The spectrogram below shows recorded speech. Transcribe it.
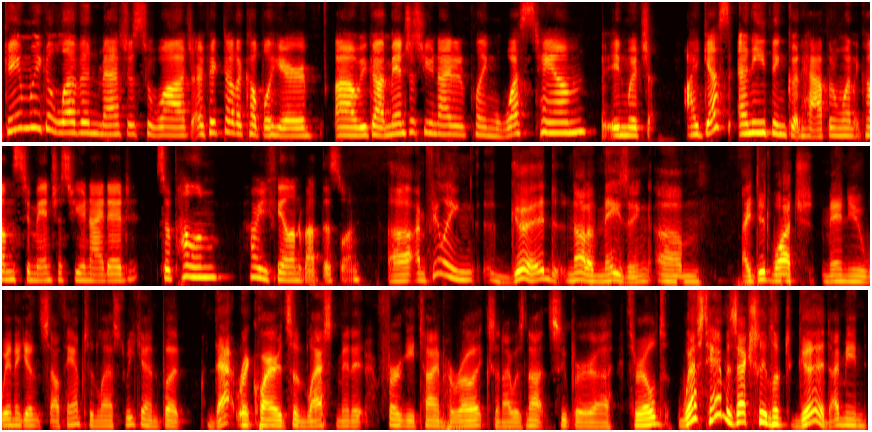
game week 11 matches to watch. I picked out a couple here. Uh, we've got Manchester United playing West Ham, in which I guess anything could happen when it comes to Manchester United. So, Pelham, how are you feeling about this one? Uh, I'm feeling good, not amazing. Um, I did watch Man U win against Southampton last weekend, but that required some last minute Fergie time heroics, and I was not super uh, thrilled. West Ham has actually looked good. I mean,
